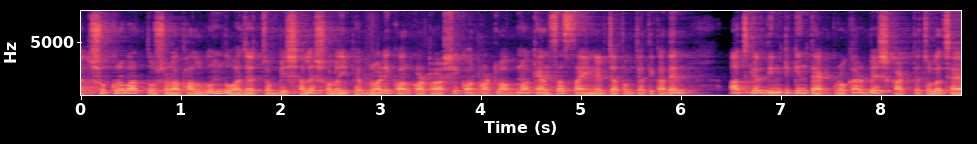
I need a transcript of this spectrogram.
আজ শুক্রবার তোসরা ফাল্গুন দু হাজার চব্বিশ সালে ষোলোই ফেব্রুয়ারি কর্কট রাশি, কর্কট লগ্ন, ক্যান্সার সাইনের জাতক জাতিকাদের আজকের দিনটি কিন্তু এক প্রকার বেশ কাটতে চলেছে।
